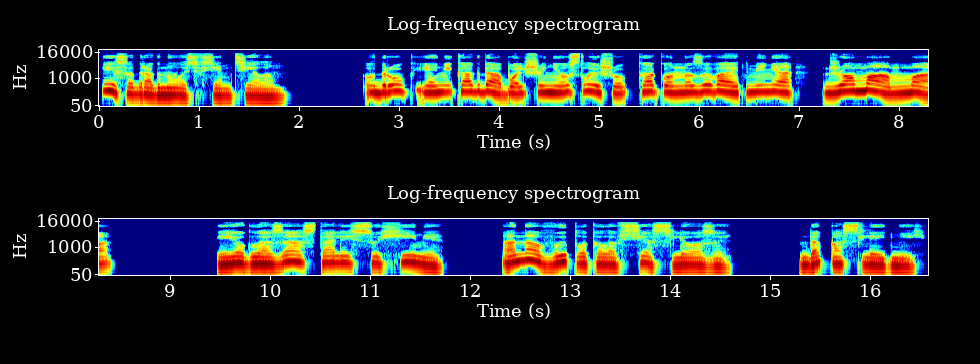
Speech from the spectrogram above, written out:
и содрогнулась всем телом. «Вдруг я никогда больше не услышу, как он называет меня Джо-мамма?» Ее глаза остались сухими, она выплакала все слезы. До последней.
